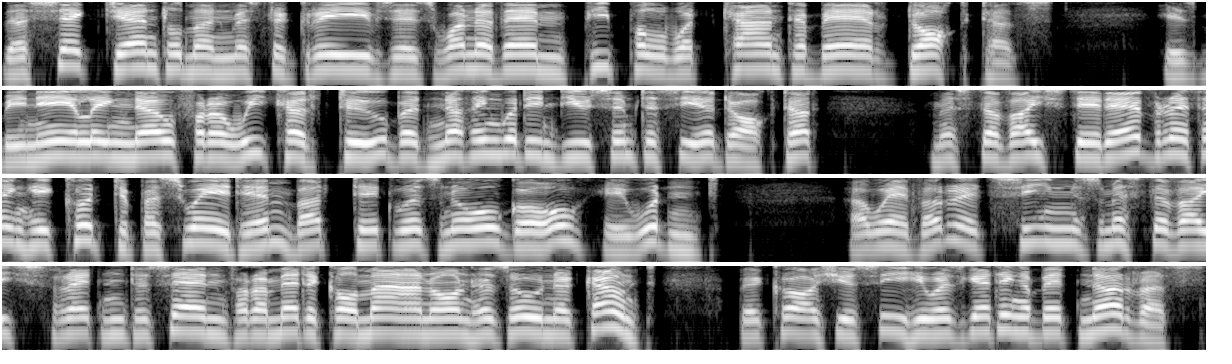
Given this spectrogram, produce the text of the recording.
The sick gentleman, Mr. Graves, is one of them people what can't bear doctors. He's been ailing now for a week or two, but nothing would induce him to see a doctor. Mr. Vyse did everything he could to persuade him, but it was no go, he wouldn't. However, it seems Mr. Vyse threatened to send for a medical man on his own account, because you see he was getting a bit nervous.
